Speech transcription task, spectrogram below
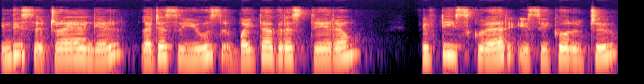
In this triangle let us use Pythagoras theorem 50 square is equal to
